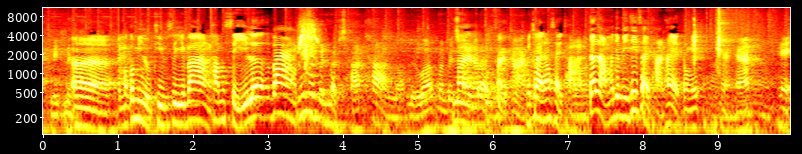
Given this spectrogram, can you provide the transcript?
กนิดนึง เออมันก็มีหลุด QC บ้างทำสีเลอะบ้าง นี่มันเป็นแบบชาร์จถ่านเหรอ หรือว่ามันเป็นไม่ชาร์จครับต้องใส่ถ่าน ไม่ใช่ต้องใส่ฐาน ด้านหลังมันจะมีที่ใส่ฐานให้ตรงนี้นะนี่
